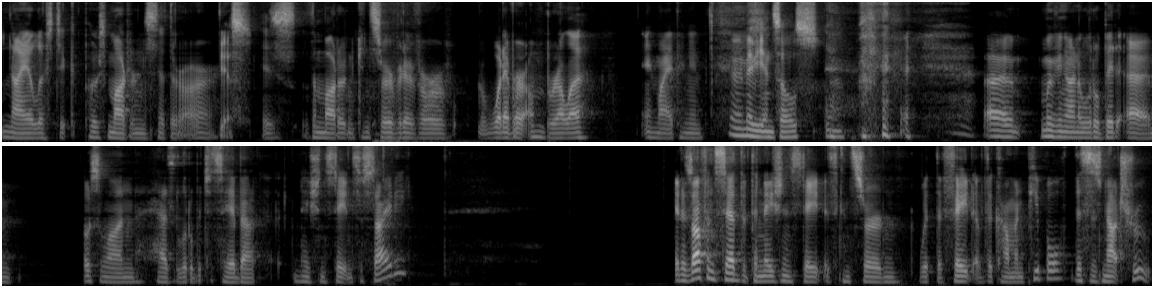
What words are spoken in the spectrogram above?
nihilistic postmoderns that there are. Yes. Is the modern conservative or whatever umbrella, in my opinion. Uh, maybe incels. Yeah. Uh, moving on a little bit, um, Öcalan has a little bit to say about nation state and society. It is often said that the nation state is concerned with the fate of the common people. This is not true.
